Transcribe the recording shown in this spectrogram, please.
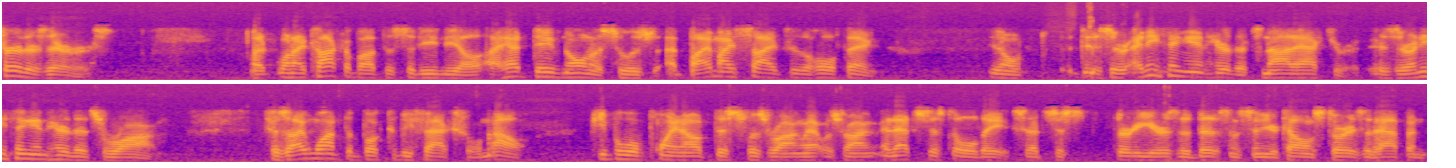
sure there's errors. But when I talk about the Sedin deal, I had Dave Nonis, who was by my side through the whole thing. You know, is there anything in here that's not accurate? Is there anything in here that's wrong? Because I want the book to be factual. Now, people will point out this was wrong, that was wrong, and that's just old age. That's just 30 years of the business, and you're telling stories that happened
